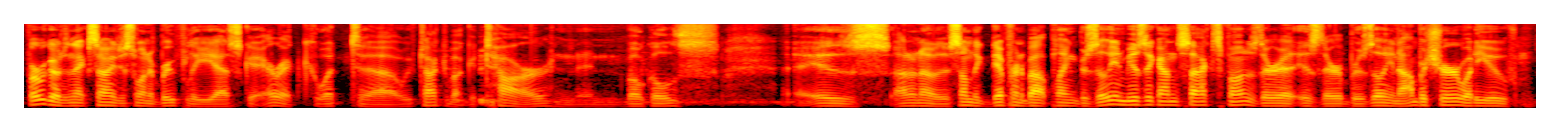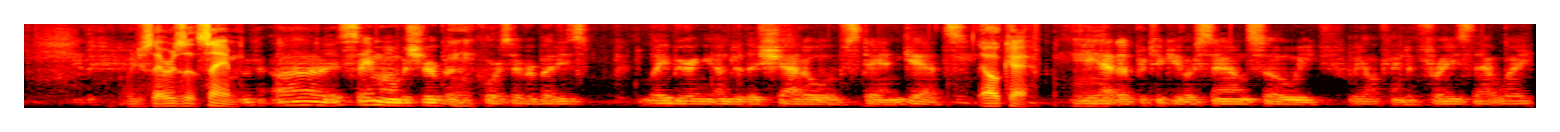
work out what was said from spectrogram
Before we go to the next song, I just want to briefly ask Eric what uh, we've talked about guitar and, and vocals. Is I don't know. There's something different about playing Brazilian music on saxophone. Is there a, is there a Brazilian embouchure? What do you would you say? Or is it the same? Uh, it's same embouchure, but of course everybody's laboring under the shadow of Stan Getz. Okay. He had a particular sound, so we we all kind of phrased that way.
